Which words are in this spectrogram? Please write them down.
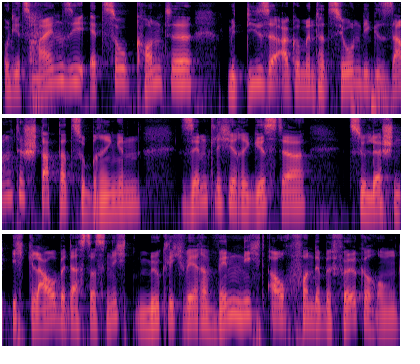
Und jetzt meinen Sie, Etzo konnte mit dieser Argumentation die gesamte Stadt dazu bringen, sämtliche Register zu löschen? Ich glaube, dass das nicht möglich wäre, wenn nicht auch von der Bevölkerung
